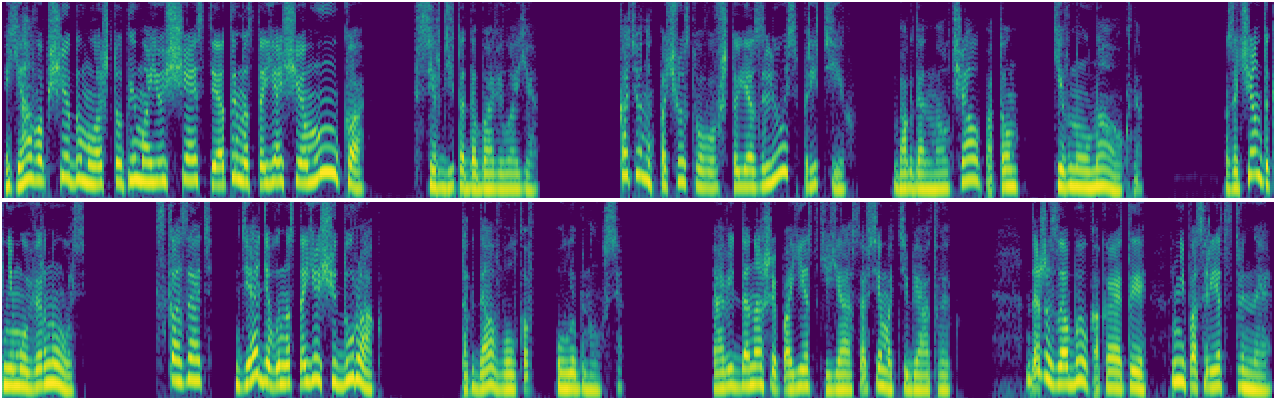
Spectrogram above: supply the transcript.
Я вообще думала, что ты мое счастье, а ты настоящая мука!» Сердито добавила я. Котенок, почувствовав, что я злюсь, притих. Богдан молчал, потом кивнул на окна. «Зачем ты к нему вернулась?» «Сказать, дядя, вы настоящий дурак!» Тогда Волков улыбнулся. «А ведь до нашей поездки я совсем от тебя отвык. Даже забыл, какая ты непосредственная.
